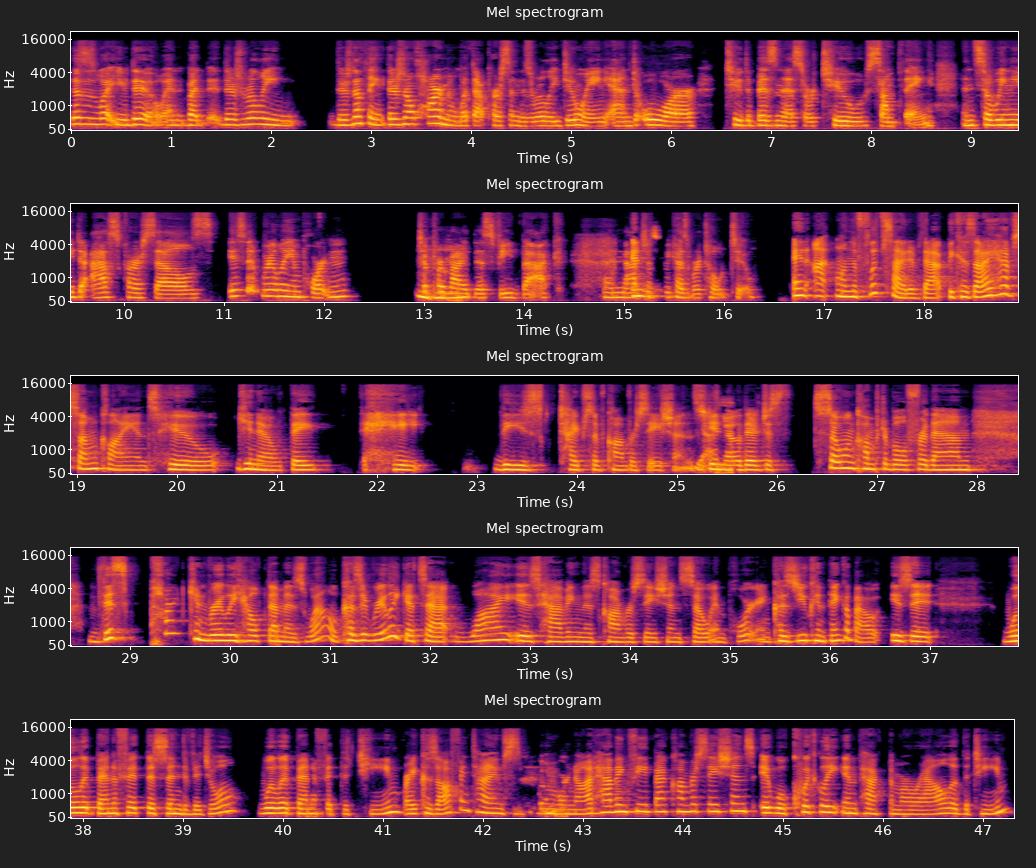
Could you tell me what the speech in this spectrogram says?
this is what you do. And but there's really there's nothing there's no harm in what that person is really doing and or to the business or to something and so we need to ask ourselves is it really important to mm-hmm. provide this feedback and not and, just because we're told to and I, on the flip side of that because i have some clients who you know they hate these types of conversations yes. you know they're just so uncomfortable for them this can really help them as well because it really gets at why is having this conversation so important? Because you can think about is it will it benefit this individual? Will it benefit the team right? Because oftentimes mm-hmm. when we're not having feedback conversations it will quickly impact the morale of the team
